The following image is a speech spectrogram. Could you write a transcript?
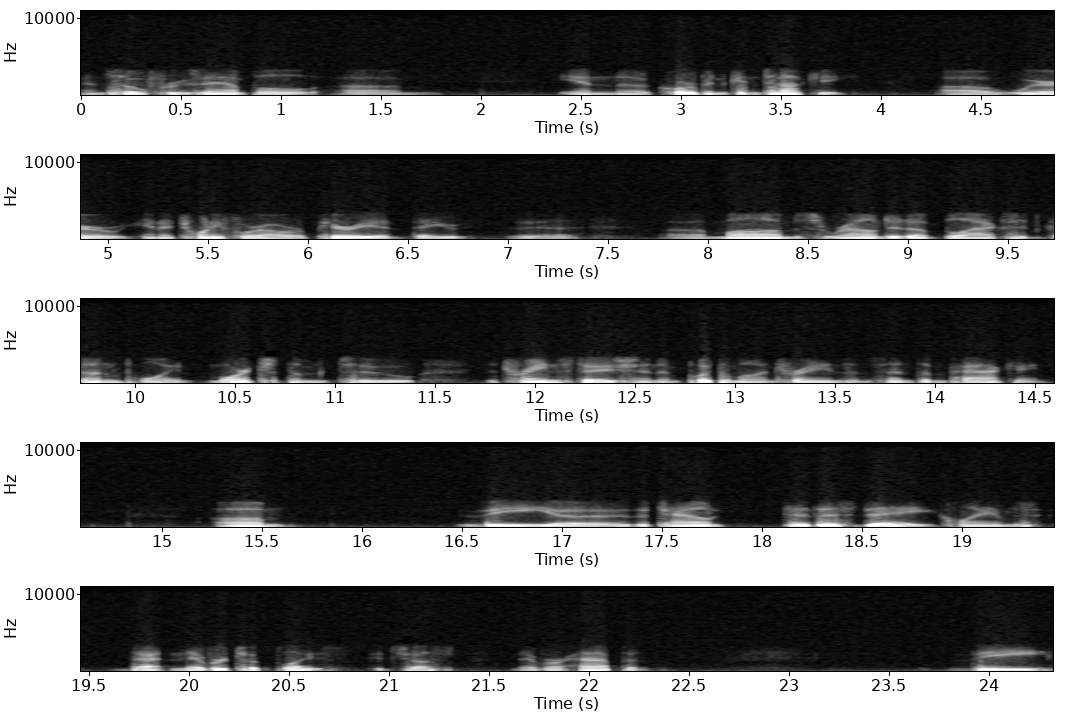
And so, for example, um, in uh, Corbin, Kentucky, uh, where in a 24-hour period they uh, uh, mobs rounded up blacks at gunpoint, marched them to the train station, and put them on trains and sent them packing. Um, the uh, the town to this day claims that never took place. It just never happened the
